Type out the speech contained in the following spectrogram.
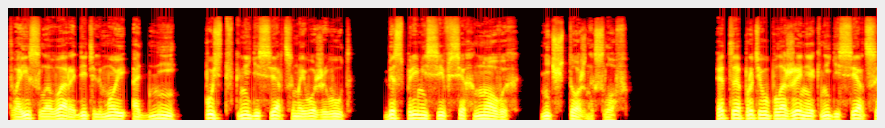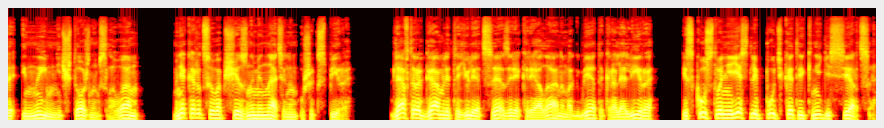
Твои слова, родитель мой, одни, пусть в книге сердца моего живут, без примеси всех новых, ничтожных слов. Это противоположение книги сердца иным ничтожным словам мне кажется вообще знаменательным у Шекспира. Для автора Гамлета, Юлия Цезаря, Кориолана, Макбета, Короля Лира искусство не есть ли путь к этой книге сердца,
